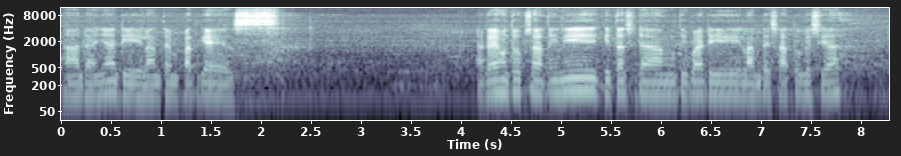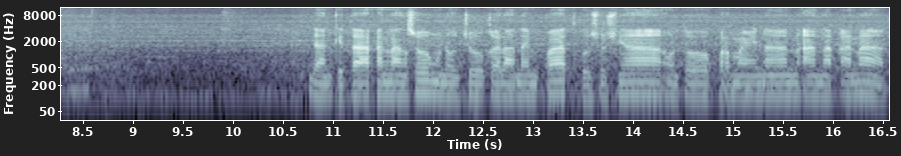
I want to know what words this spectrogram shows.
Adanya di lantai 4 guys. Oke, untuk saat ini kita sedang tiba di lantai 1 guys ya. Dan kita akan langsung menuju ke lantai 4 khususnya untuk permainan anak-anak.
